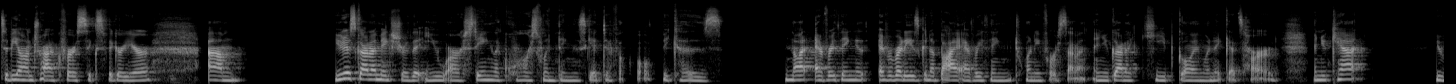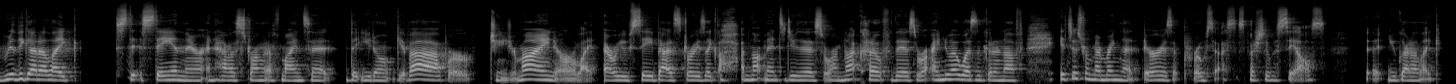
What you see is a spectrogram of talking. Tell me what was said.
to be on track for a six figure year. Um, you just got to make sure that you are staying the course when things get difficult because not everything, everybody is going to buy everything 24 7. And you got to keep going when it gets hard. And you can't, you really got to like, st- stay in there and have a strong enough mindset that you don't give up or change your mind or like or you say bad stories like oh i'm not meant to do this or i'm not cut out for this or i knew i wasn't good enough it's just remembering that there is a process especially with sales that you got to like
